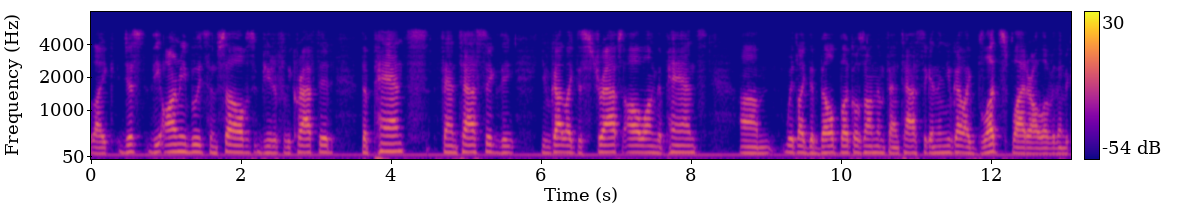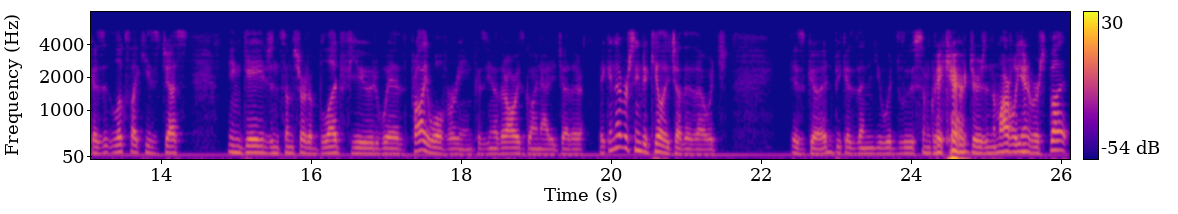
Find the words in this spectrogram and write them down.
Like just the army boots themselves, beautifully crafted. The pants, fantastic. The you've got like the straps all along the pants. Um, with like the belt buckles on them, fantastic. And then you've got like blood splatter all over them because it looks like he's just engaged in some sort of blood feud with probably Wolverine because you know they're always going at each other. They can never seem to kill each other though, which is good because then you would lose some great characters in the Marvel universe. But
